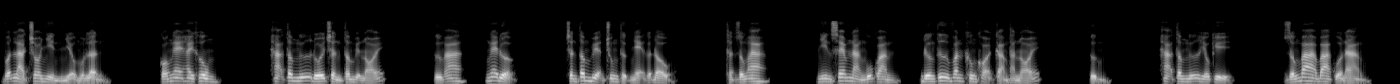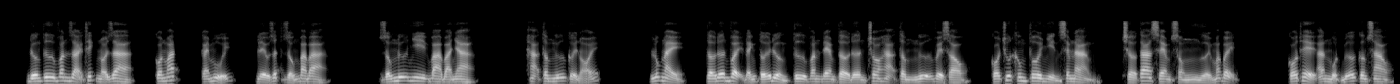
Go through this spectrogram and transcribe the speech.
vẫn là cho nhìn nhiều một lần. Có nghe hay không? Hạ tâm ngữ đối trần tâm viện nói. Ừ a, nghe được. Trần tâm viện trung thực nhẹ gật đầu. Thật giống a. Nhìn xem nàng ngũ quan, đường tư văn không khỏi cảm thán nói. Ừ m hạ tâm ngữ hiếu kỳ. Giống ba ba của nàng. Đường tư văn giải thích nói ra, con mắt, cái mũi, đều rất giống ba ba. Giống nữ nhi ba ba nha hạ tâm ngữ cười nói, lúc này, tờ đơn vậy đánh tới đường tư văn đem tờ đơn cho hạ tâm ngữ về sau, có chút không thôi nhìn xem nàng, chờ ta xem xong người mắc bệnh. Có thể ăn một bữa cơm sao?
